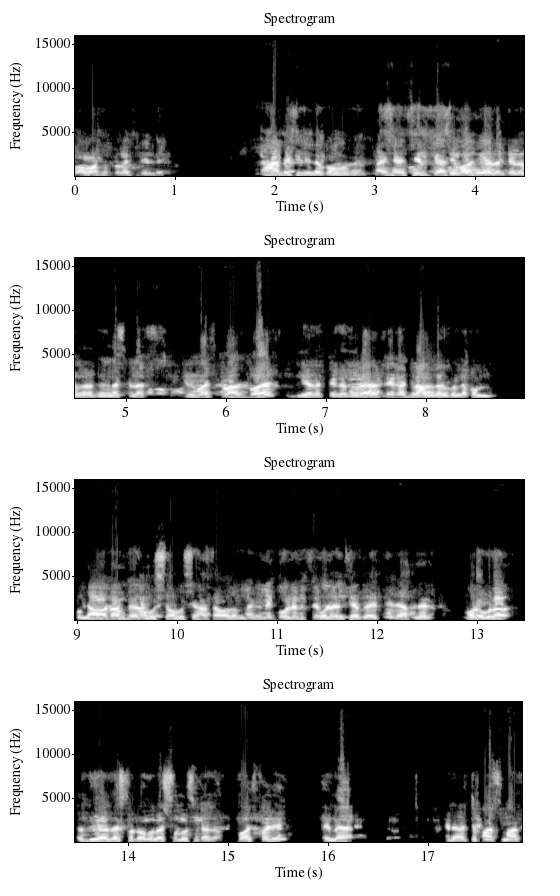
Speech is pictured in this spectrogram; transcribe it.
কম আছে তো হ্যাঁ বেশি নিলে কম হবে। আর এখানে সিল্কি আছে দুই হাজার টাকা জোড়া দুই মাস প্লাস দুই মাস প্লাস বয়স? দুই হাজার টাকা জোড়া। টাকা দাম দর করলে কম। অবশ্যই অবশ্যই হ্যাঁ চাওয়া দাম গোল্ডেন গোল্ডেন ফেভারিট এটা আপনার বড়গুলো দুই হাজার ছোটগুলো ষোলোশো টাকা। বয়স কদিন এগুলা এটা হচ্ছে পাঁচ মাস।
